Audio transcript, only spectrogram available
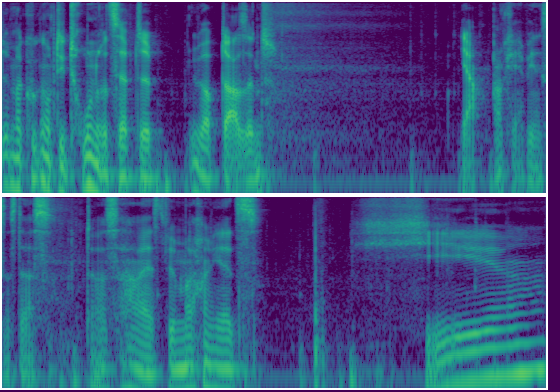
Mal gucken, ob die Truhenrezepte überhaupt da sind. Ja. Okay, wenigstens das. Das heißt, wir machen jetzt hier...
